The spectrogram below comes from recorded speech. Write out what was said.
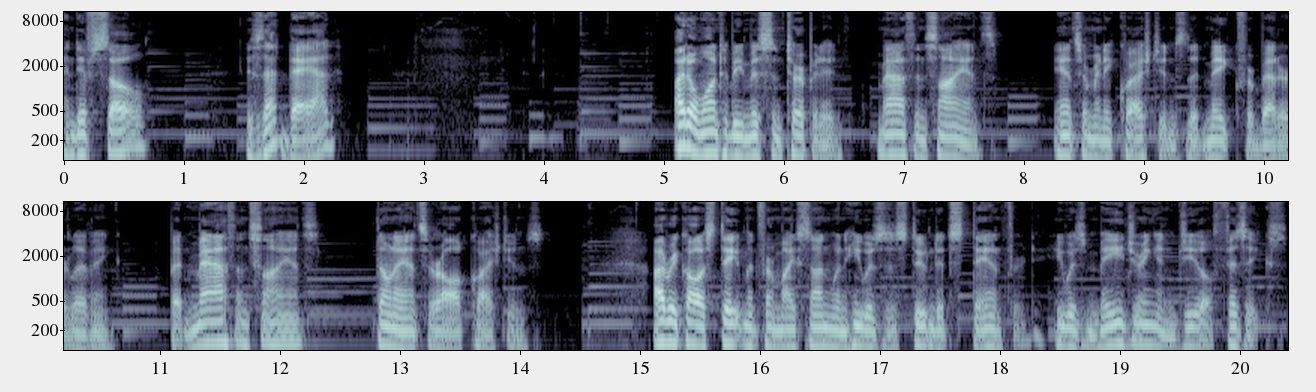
And if so, is that bad? I don't want to be misinterpreted. Math and science answer many questions that make for better living. But math and science don't answer all questions. I recall a statement from my son when he was a student at Stanford. He was majoring in geophysics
